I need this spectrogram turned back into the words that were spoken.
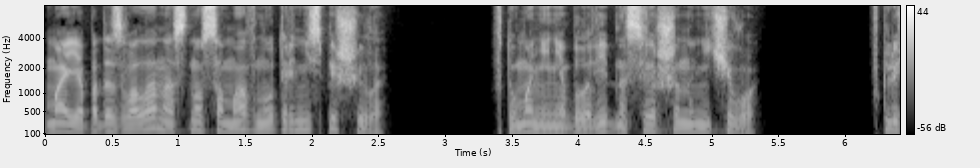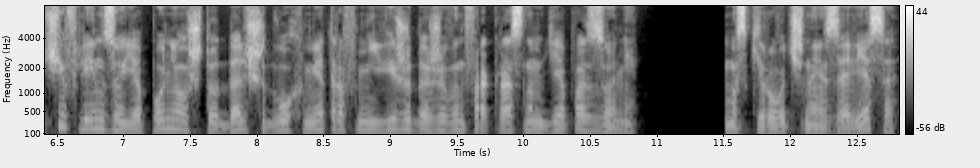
Майя подозвала нас, но сама внутрь не спешила. В тумане не было видно совершенно ничего. Включив линзу, я понял, что дальше двух метров не вижу даже в инфракрасном диапазоне. Маскировочная завеса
